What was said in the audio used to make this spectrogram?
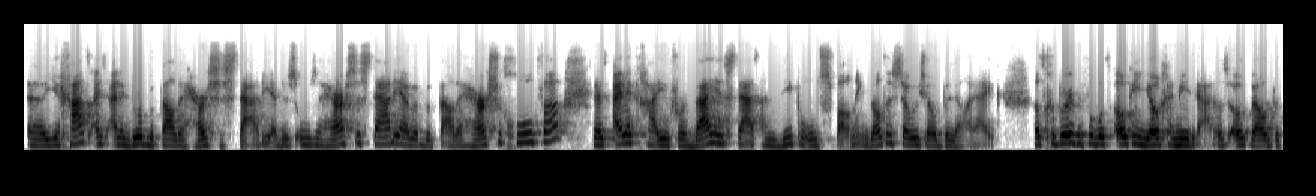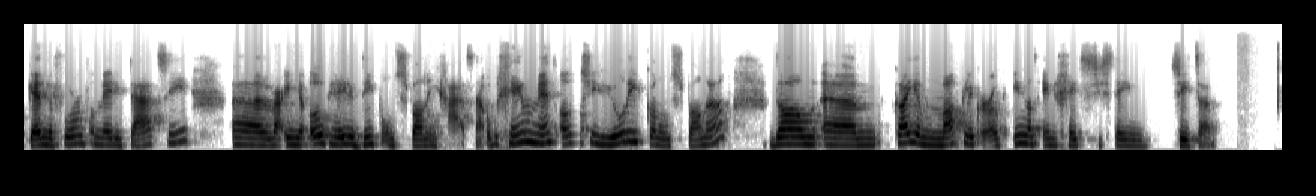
uh, je gaat uiteindelijk door bepaalde hersenstadia. Dus onze hersenstadia hebben bepaalde hersengolven. En uiteindelijk ga je voorbij een staat aan diepe ontspanning. Dat is sowieso belangrijk. Dat gebeurt bijvoorbeeld ook in yoga nidra. Dat is ook wel een bekende vorm van meditatie. Uh, waarin je ook hele diepe ontspanning gaat. Nou, op een gegeven moment, als je heel diep kan ontspannen, dan um, kan je makkelijker ook in dat energetische systeem zitten.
